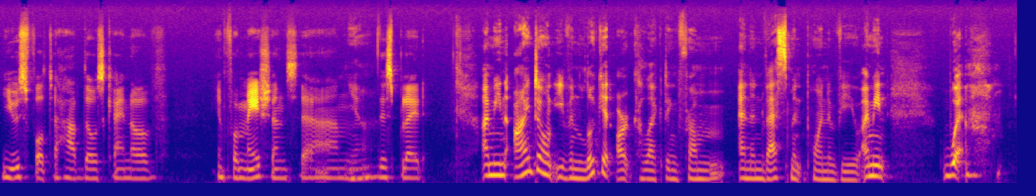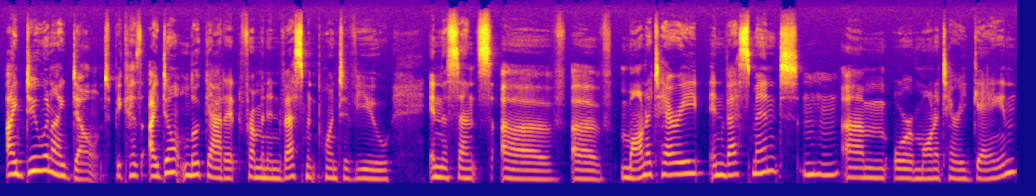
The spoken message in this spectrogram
useful to have those kind of informations um, Yeah. displayed. I mean, I don't even look at art collecting from an investment point of view. I mean, wh- I do and I don't because I don't look at it from an investment point of view in the sense of of monetary investment um, or monetary gain.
